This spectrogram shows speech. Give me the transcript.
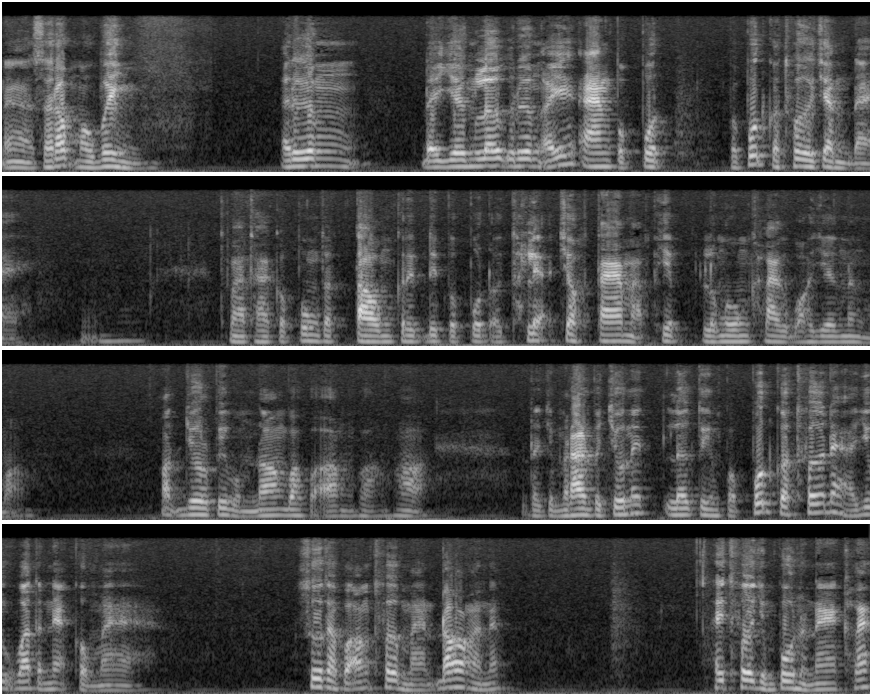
្នឹងសរុបមកវិញរឿងដែលយើងលើករឿងអីអាងពពុទ្ធពពុទ្ធក៏ធ្វើអញ្ចឹងដែរស្មាថាកំពុងតែតោង credit ពពុទ្ធឲ្យធ្លាក់ចុះតាមអាភាពល្ងងខ្លៅរបស់យើងហ្នឹងហ្មងអត់យល់ពីបំណងរបស់ព្រះអង្គផងហ៎តែចម្រើនបច្ចុប្បន្ននេះលើកទីពពុទ្ធក៏ធ្វើដែរអាយុវឌ្ឍនៈកុមារសួរថាព្រះអង្គធ្វើប្រហែលដងអាហ្នឹង ហើយធ្វើចំពោះនរណាខ្លះ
